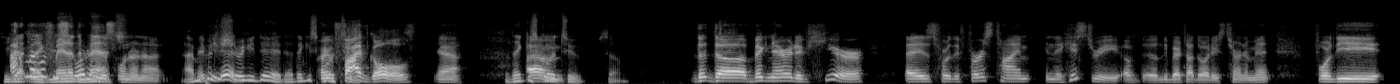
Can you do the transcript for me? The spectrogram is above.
He got like man of the match. This one or not? I'm Maybe pretty he sure he did. I think he scored I mean, five goals. Yeah, I think he scored um, two. So the the big narrative here is for the first time in the history of the Libertadores tournament for the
